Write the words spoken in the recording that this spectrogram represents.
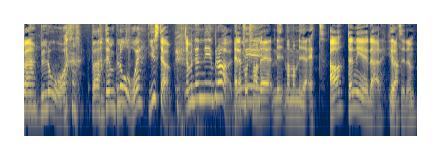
eh, blå. Den blåe, just det. Ja, men den är bra. Är Den den fortfarande Mi- Mamma Mia 1? Ja, den är där hela Ja. tiden.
